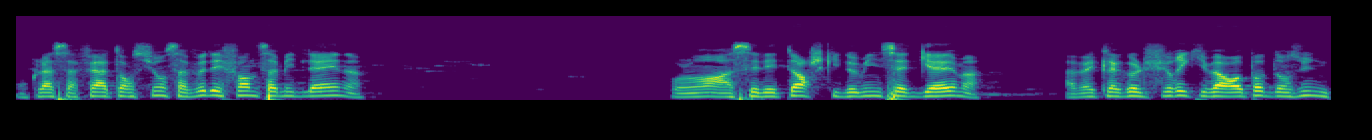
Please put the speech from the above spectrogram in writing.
Donc là, ça fait attention, ça veut défendre sa mid lane. Pour le moment, hein, c'est les torches qui dominent cette game. Avec la Gold Fury qui va repop dans une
